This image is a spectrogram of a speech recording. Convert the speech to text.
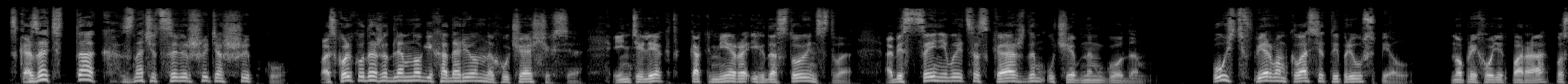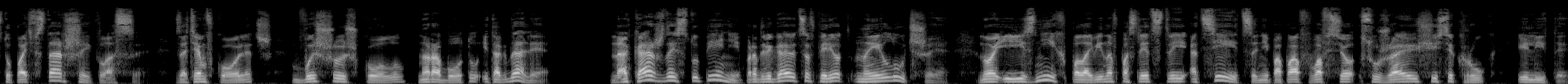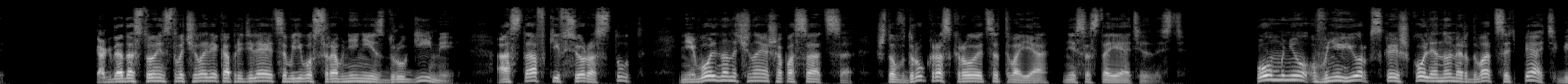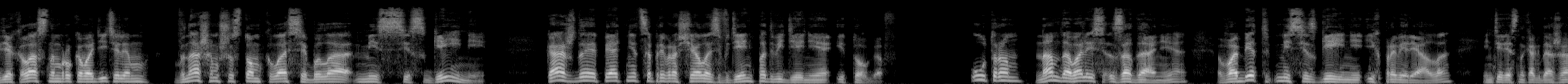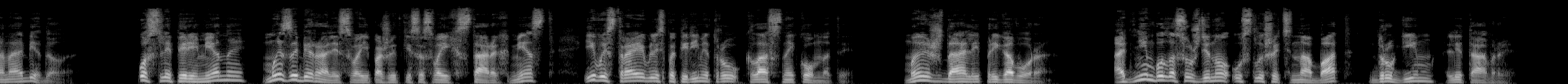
Сказать «так» значит совершить ошибку, Поскольку даже для многих одаренных учащихся интеллект, как мера их достоинства, обесценивается с каждым учебным годом. Пусть в первом классе ты преуспел, но приходит пора поступать в старшие классы, затем в колледж, в высшую школу, на работу и так далее. На каждой ступени продвигаются вперед наилучшие, но и из них половина впоследствии отсеется, не попав во все сужающийся круг элиты. Когда достоинство человека определяется в его сравнении с другими, а ставки все растут, невольно начинаешь опасаться, что вдруг раскроется твоя несостоятельность. Помню, в Нью-Йоркской школе номер 25, где классным руководителем в нашем шестом классе была миссис Гейни, каждая пятница превращалась в день подведения итогов. Утром нам давались задания, в обед миссис Гейни их проверяла, интересно, когда же она обедала. После перемены мы забирали свои пожитки со своих старых мест и выстраивались по периметру классной комнаты. Мы ждали приговора. Одним было суждено услышать набат, другим — литавры.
